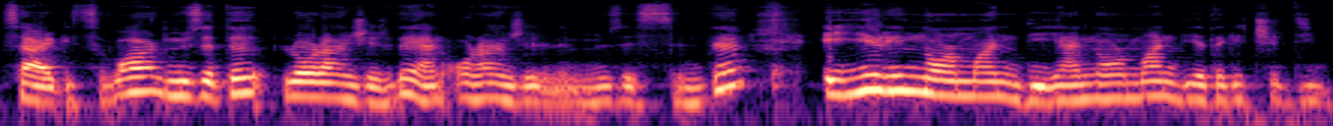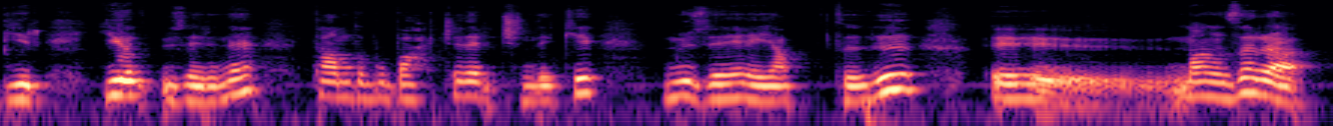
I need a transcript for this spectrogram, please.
sergisi var. Müzede L'Orangerie'de yani Orangerie'nin müzesinde. A Year in Normandy yani Normandiya'da geçirdiği bir yıl üzerine tam da bu bahçeler içindeki müzeye yaptığı e, manzara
